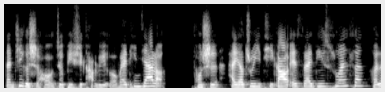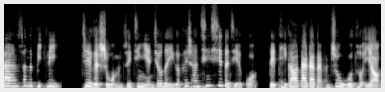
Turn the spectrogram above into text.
但这个时候就必须考虑额外添加了。同时还要注意提高 SID 苏氨酸和赖氨酸的比例，这个是我们最近研究的一个非常清晰的结果，得提高大概百分之五左右。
